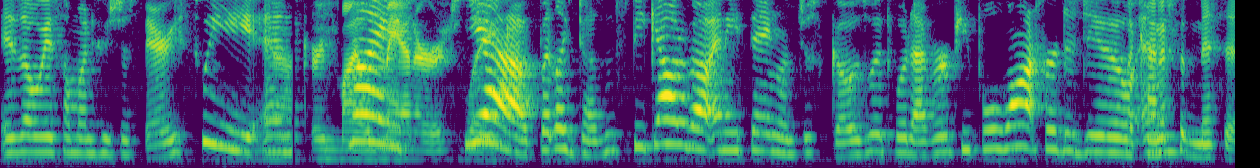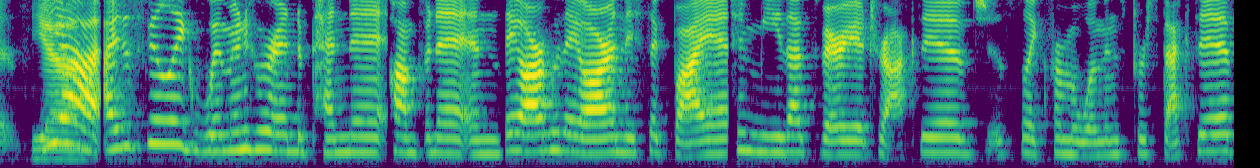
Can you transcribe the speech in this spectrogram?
is always someone who's just very sweet and Yeah, very mild nice. mannered. Like, yeah, but like doesn't speak out about anything, like just goes with whatever people want her to do. Like, kind of submissive. Yeah. yeah. I just feel like women who are independent, confident, and they are who they are and they stick by it. To me, that's very attractive, just like from a woman's perspective.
